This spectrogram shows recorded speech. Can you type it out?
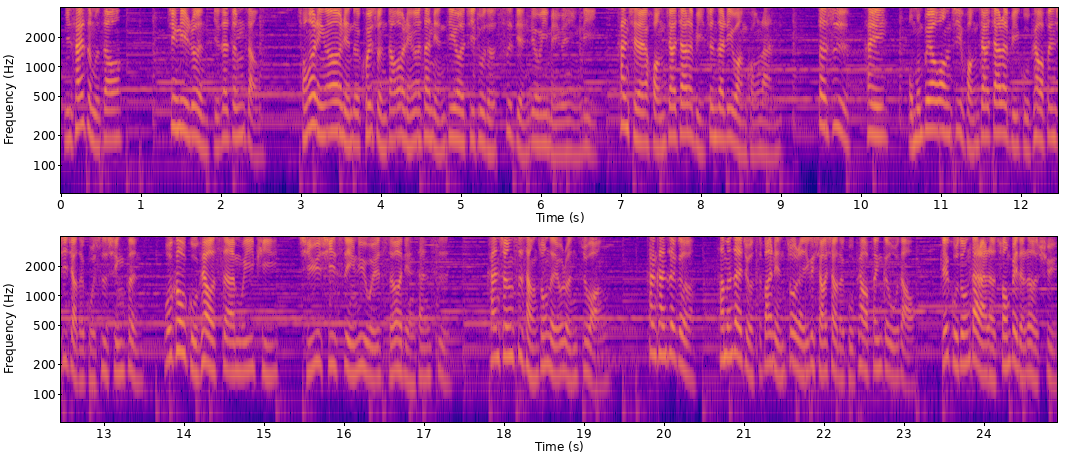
你猜怎么着？净利润也在增长，从二零二二年的亏损到二零二三年第二季度的四点六亿美元盈利，看起来皇家加勒比正在力挽狂澜。但是，嘿，我们不要忘记皇家加勒比股票分析角的股市兴奋。倭寇股票是 MVP，其预期市盈率为十二点三四，堪称市场中的游轮之王。看看这个。他们在九十八年做了一个小小的股票分割舞蹈，给股东带来了双倍的乐趣。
